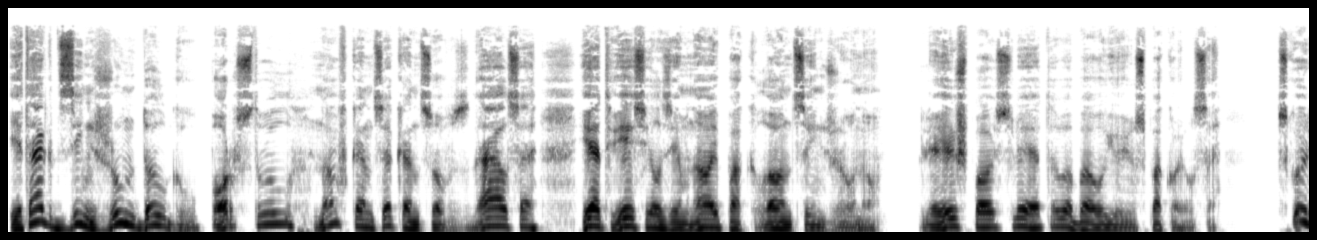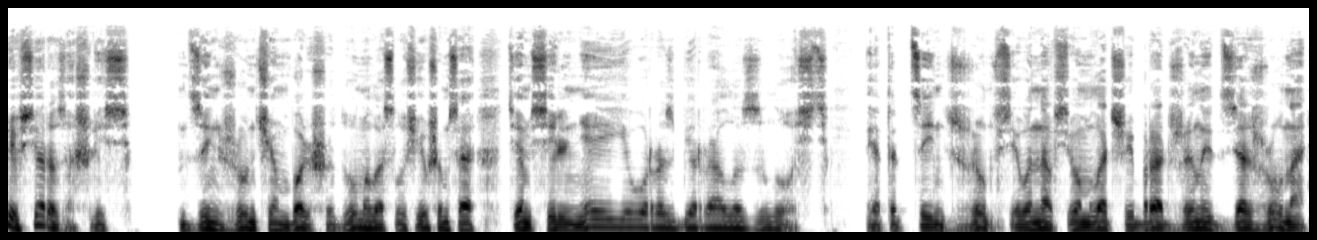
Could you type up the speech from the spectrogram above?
Итак, Цзиньжун долго упорствовал, но в конце концов сдался и отвесил земной поклон Циньчжуну. Лишь после этого Бао Юй успокоился. Вскоре все разошлись. Цзиньжун чем больше думал о случившемся, тем сильнее его разбирала злость — «Этот Цинь-Джун всего-навсего младший брат жены Дзяжуна»,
